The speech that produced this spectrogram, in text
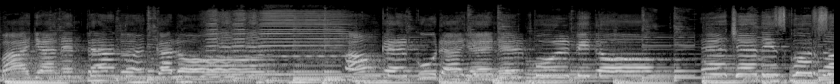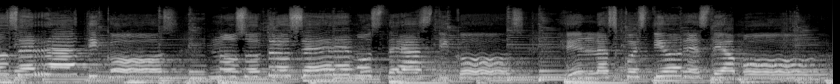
vayan entrando en calor. Aunque el cura ya en el púlpito eche discursos erráticos, nosotros seremos drásticos en las cuestiones de amor.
